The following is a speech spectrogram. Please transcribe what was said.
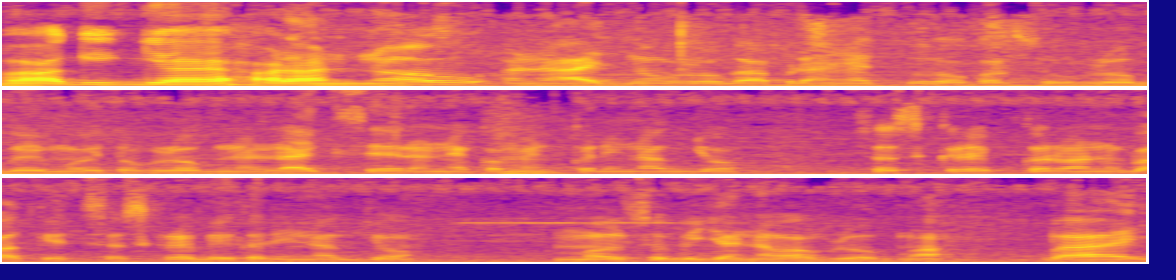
વાગી ગયા સાડા નવ અને આજનો વ્લોગ આપણે અહીંયા જ પૂરો કરશું. વ્લોગ ગમ્યો હોય તો વ્લોગને લાઇક શેર અને કમેન્ટ કરી નાખજો. સબસ્ક્રાઈબ કરવાનું બાકી સબસ્ક્રાઈબ કરી નાખજો. મળશું બીજા નવા વ્લોગમાં. બાય.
